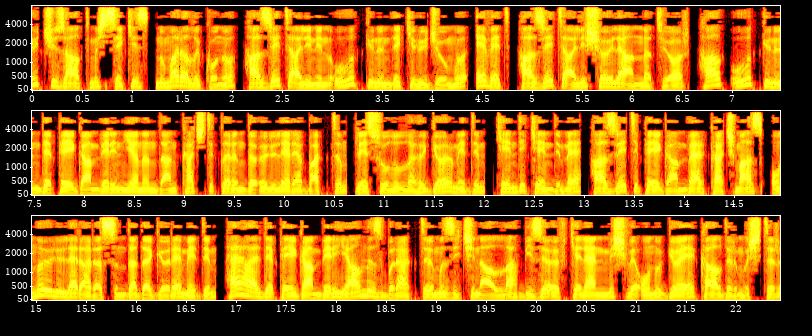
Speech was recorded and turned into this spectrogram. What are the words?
368, numaralı konu, Hazreti Ali'nin Uhud günündeki hücumu, evet, Hazreti Ali şöyle anlatıyor, halk Uhud gününde peygamberin yanından kaçtıklarında ölülere baktım, Resulullah'ı görmedim, kendi kendime, Hazreti Peygamber kaçmaz, onu ölüler arasında da göremedim, herhalde peygamberi yalnız bıraktığımız için Allah bize öfkelenmiş ve onu göğe kaldırmıştır,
